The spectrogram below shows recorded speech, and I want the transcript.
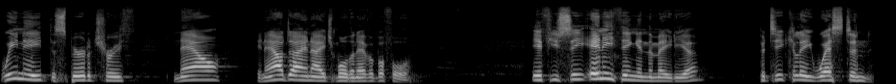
We need the Spirit of truth now, in our day and age, more than ever before. If you see anything in the media, particularly Western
